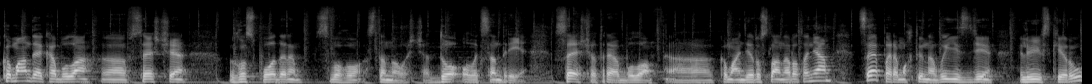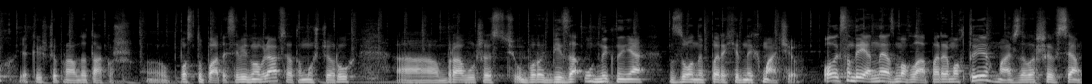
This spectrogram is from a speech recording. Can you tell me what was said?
команди, яка була все ще господарем свого становища до Олександрії. Все, що треба було е, команді Руслана Ротаня, це перемогти на виїзді львівський рух, який щоправда також е, поступатися відмовлявся, тому що рух е, брав участь у боротьбі за уникнення зони перехідних матчів. Олександрія не змогла перемогти. Матч завершився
